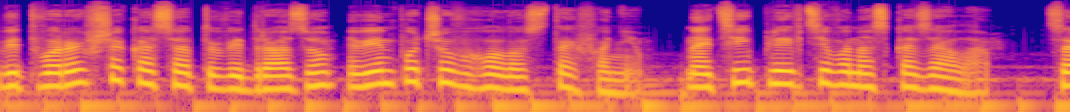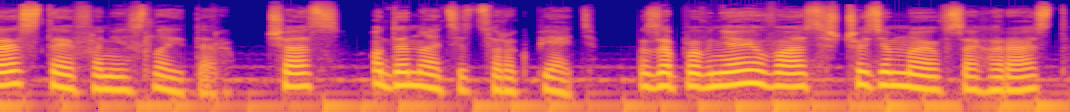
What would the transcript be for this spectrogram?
Відтворивши касету відразу, він почув голос Стефані. На цій плівці вона сказала: Це Стефані Слейтер, час 11.45. Запевняю вас, що зі мною все гаразд,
